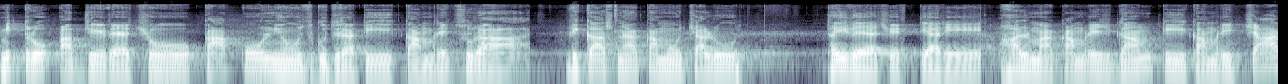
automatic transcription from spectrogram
મિત્રો, આપ જે રહ્યા છો કાકો ન્યૂઝ ગુજરાતી કામરેજ સુરત. વિકાસના કામો ચાલુ થઈ રહ્યા છે ત્યારે હાલમાં કામરેજ ગામથી કામરેજ ચાર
